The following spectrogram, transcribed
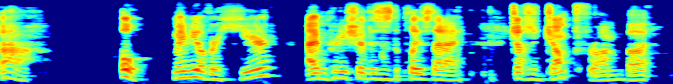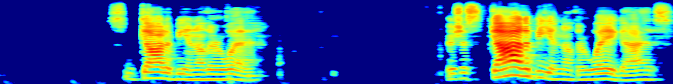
Ah. Oh, maybe over here? I'm pretty sure this is the place that I just jumped from, but there's gotta be another way. There's just gotta be another way, guys.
